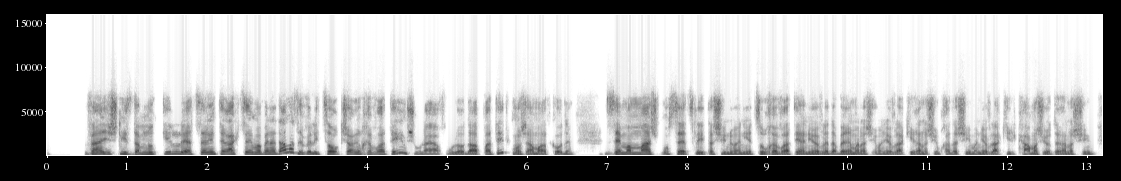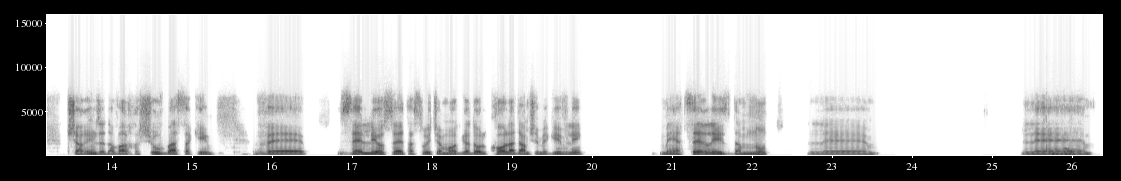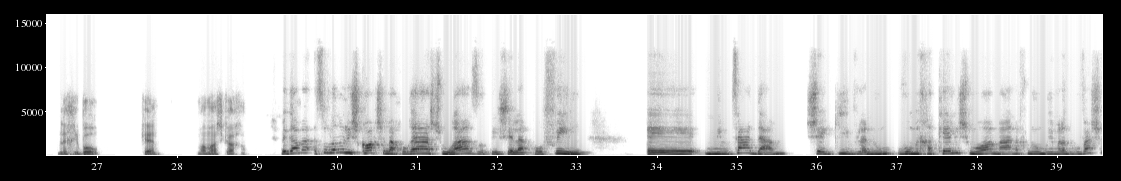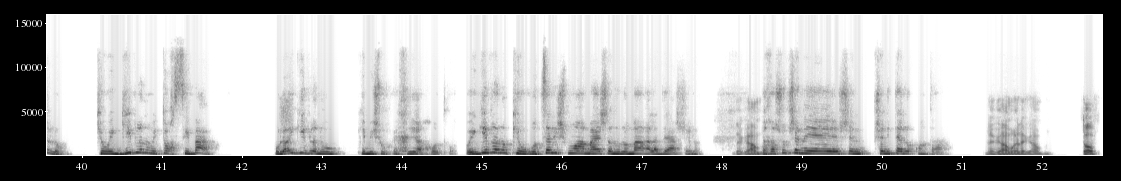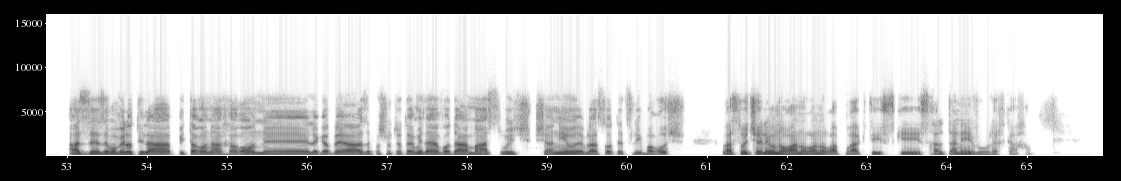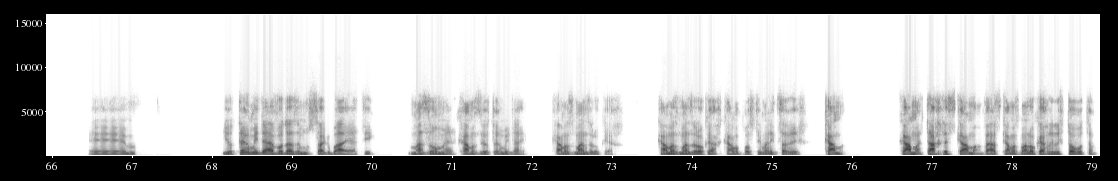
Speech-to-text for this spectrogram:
ויש לי הזדמנות כאילו לייצר אינטראקציה עם הבן אדם הזה וליצור קשרים חברתיים, שאולי יהפכו להודעה פרטית, כמו שאמרת קודם. זה ממש עושה אצלי את השינוי. אני יצור חברתי, אני אוהב לדבר עם אנשים, אני אוהב להכיר אנשים חדשים, אני אוהב להכיר כמה שיותר אנשים. קשרים זה דבר חשוב בעסקים, וזה לי עושה את הסוויץ' המאוד גדול. כל אדם שמגיב לי, מייצר לי הזדמנות ל... ל... לחיבור. כן, ממש ככה. וגם אסור לנו לשכוח שמאחורי השורה הזאת של הפרופיל אה, נמצא אדם שהגיב לנו והוא מחכה לשמוע מה אנחנו אומרים על התגובה שלו, כי הוא הגיב לנו מתוך סיבה, הוא לא הגיב לנו כי מישהו הכריח אותו, הוא הגיב לנו כי הוא רוצה לשמוע מה יש לנו לומר על הדעה שלו. לגמרי. וחשוב שאני, שניתן לו קונטרה. לגמרי, לגמרי. טוב, אז אה, זה מוביל אותי לפתרון האחרון, אה, לגבי ה... זה פשוט יותר מדי עבודה, מה הסוויץ' שאני אוהב לעשות אצלי בראש. והסוויץ' שלי הוא נורא נורא נורא פרקטי, עסקי, שכלתני, והוא הולך ככה. אמ, יותר מדי עבודה זה מושג בעייתי. מה זה אומר? כמה זה יותר מדי? כמה זמן זה לוקח? כמה זמן זה לוקח? כמה פוסטים אני צריך? כמה? כמה? תכלס כמה? ואז כמה זמן לוקח לי לכתוב אותם?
